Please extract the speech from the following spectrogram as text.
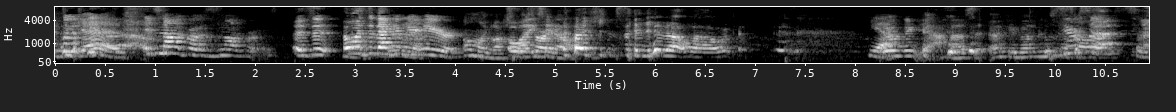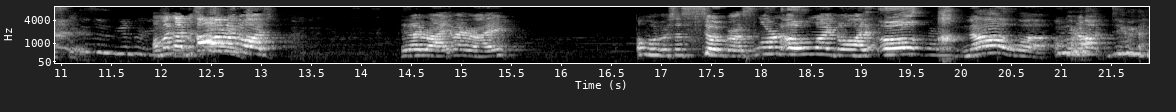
It's a guess. It's not gross, it's not gross. Is it? Oh, is it back of your ear? Oh my gosh, Oh, why sorry. you say that? I should say it out loud. I Yeah. don't think. Yeah, that's it. Okay, go ahead. You're so, so scared. Oh my god, this Oh my gosh! Am I right? Am I right? Oh my gosh, that's so gross. Lauren, oh my god. Oh, no! We're not doing that.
